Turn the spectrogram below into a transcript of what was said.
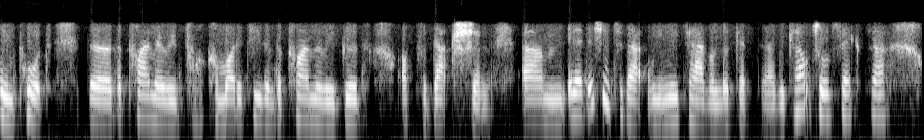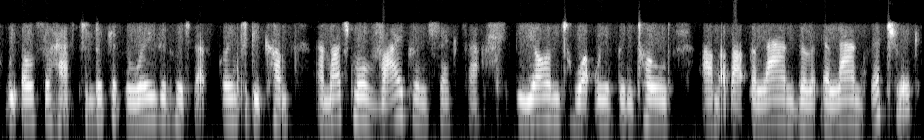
import the, the primary commodities and the primary goods of production. Um, in addition to that, we need to have a look at the agricultural sector. We also have to look at the ways in which that's going to become a much more vibrant sector beyond what we've been told um, about the land, the, the land rhetoric.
